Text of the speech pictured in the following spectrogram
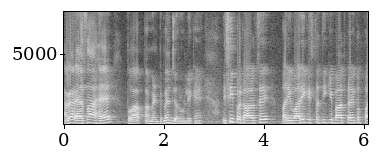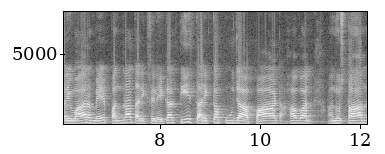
अगर ऐसा है तो आप कमेंट में ज़रूर लिखें। इसी प्रकार से पारिवारिक स्थिति की बात करें तो परिवार में 15 तारीख से लेकर 30 तारीख तक पूजा पाठ, हवन, अनुष्ठान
